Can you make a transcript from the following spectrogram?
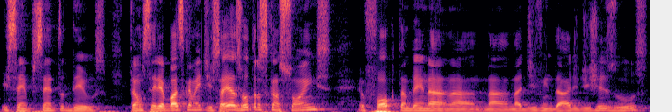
e 100% Deus. Então seria basicamente isso. Aí as outras canções, eu foco também na, na, na, na, divindade de Jesus,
